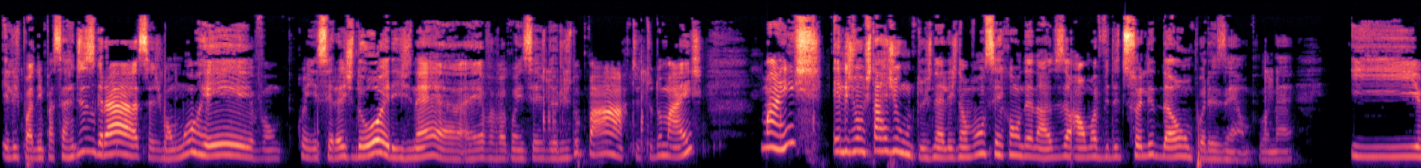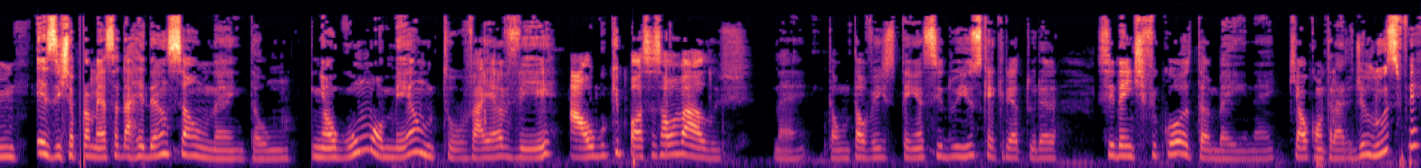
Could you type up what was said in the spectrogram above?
Eles podem passar desgraças, vão morrer, vão conhecer as dores, né? A Eva vai conhecer as dores do parto e tudo mais. Mas eles vão estar juntos, né? Eles não vão ser condenados a uma vida de solidão, por exemplo, né? E existe a promessa da redenção, né? Então, em algum momento vai haver algo que possa salvá-los, né? Então, talvez tenha sido isso que a criatura se identificou também, né? Que ao contrário de Lúcifer,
